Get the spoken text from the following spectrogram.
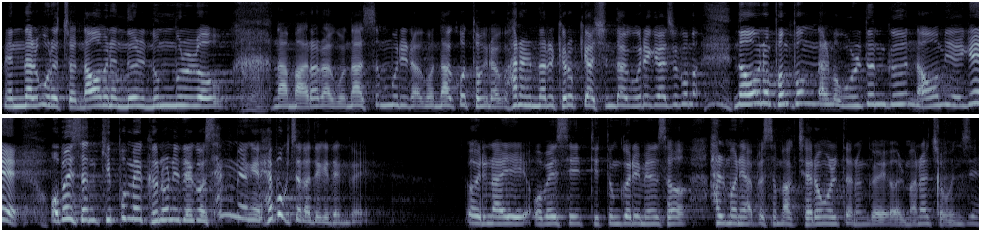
맨날 울었죠. 나오미는 늘 눈물로 아, 나 말하라고, 나 쓴물이라고, 나 고통이라고, 하나님 나를 괴롭게 하신다고 그래가지고 막 나오는 펑펑 날막 울던 그 나오미에게 오벳은 기쁨의 근원이 되고 생명의 회복자가 되게 된 거예요. 어린아이 오벳이 뒤뚱거리면서 할머니 앞에서 막 재롱을 떠는 거예요. 얼마나 좋은지.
